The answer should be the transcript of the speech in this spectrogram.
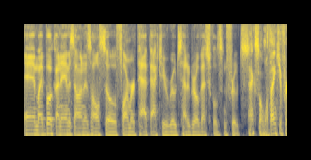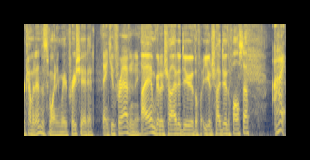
and my book on Amazon is also Farmer Pat Back to Your Roots: How to Grow Vegetables and Fruits. Excellent. Well, thank you for coming in this morning. We appreciate it. Thank you for having me. I am going to try to do the. You going to try to do the fall stuff? I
